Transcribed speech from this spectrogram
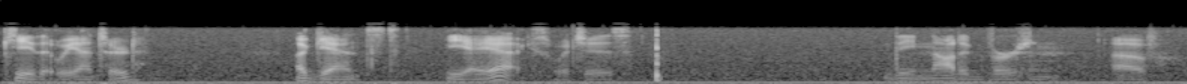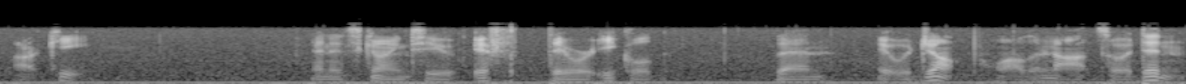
key that we entered, against EAX, which is the knotted version of our key. And it's going to, if they were equal, then it would jump. Well, they're not, so it didn't.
